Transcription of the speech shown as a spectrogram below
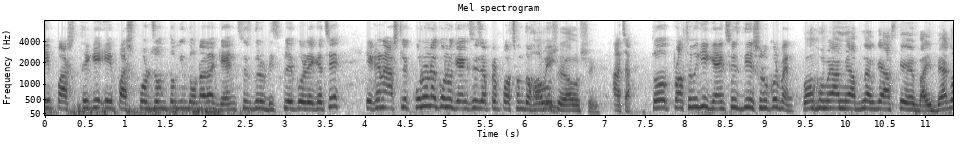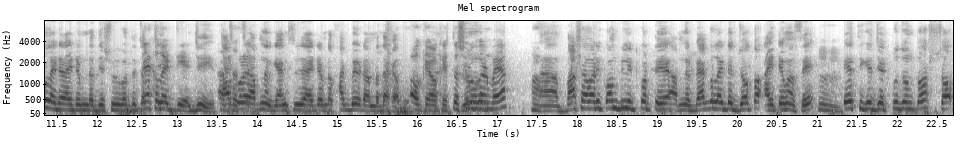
এই পাশ থেকে এই পাশ পর্যন্ত কিন্তু ওনারা গ্যাং সুইচগুলো ডিসপ্লে করে রেখেছে। এখানে আসলে কোনো না কোনো গ্যাং সুইচ আপনার পছন্দ হবে অবশ্যই অবশ্যই। আচ্ছা তো প্রথমে কি গ্যাং সুইচ দিয়ে শুরু করবেন? প্রথমে আমি আপনাকে আজকে ভাই ব্যাকলাইটের আইটেমটা দিয়ে শুরু করতে চাচ্ছি। Backlight দিয়ে? জি আচ্ছা, তারপরে আচ্ছা। আপনার গ্যাং সুইচ আইটেমটা থাকবে ওটা আমরা দেখাবো। ওকে ওকে তো শুরু করেন ভাইয়া। আহ, বাসা বাড়ি কমপ্লিট করতে আপনার ব্যাকলাইটের যত আইটেম আছে এ থেকে জেড পর্যন্ত সব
